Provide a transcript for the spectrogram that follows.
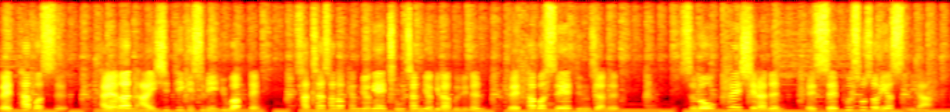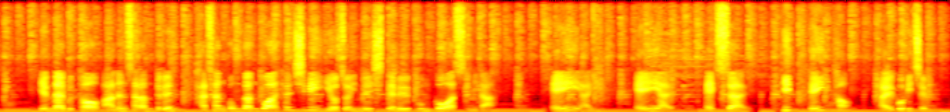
메타버스, 다양한 ICT 기술이 융합된 4차 산업혁명의 종착역이라 불리는 메타버스의 등장은 스노 크래시라는 SF 소설이었습니다. 옛날부터 많은 사람들은 가상 공간과 현실이 이어져 있는 시대를 꿈꿔왔습니다. AI, AR, XR, 빅데이터, 알고리즘,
